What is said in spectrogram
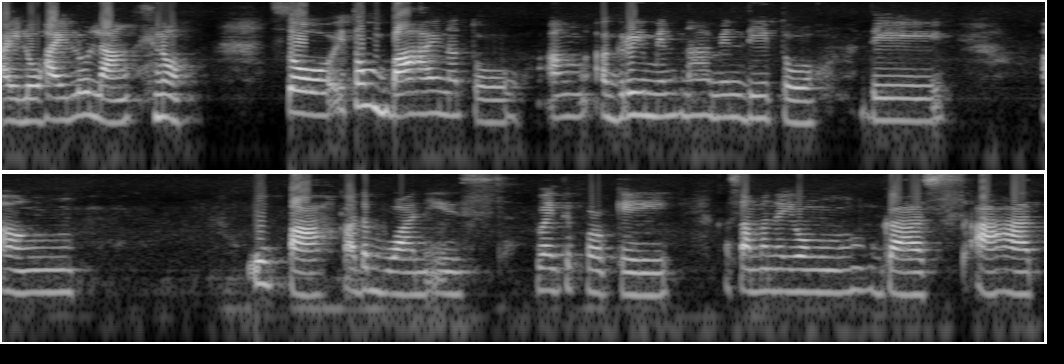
hilo-hilo lang no? So itong bahay na to ang agreement namin dito de ang upa kada buwan is 24k kasama na yung gas at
